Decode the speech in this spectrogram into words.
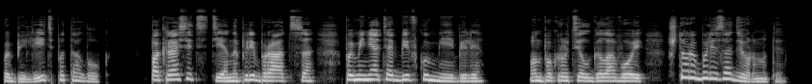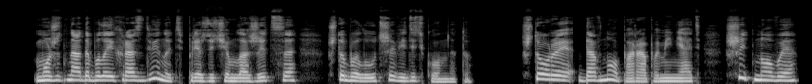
Побелить потолок. Покрасить стены, прибраться, поменять обивку мебели. Он покрутил головой. Шторы были задернуты. Может, надо было их раздвинуть, прежде чем ложиться, чтобы лучше видеть комнату. Шторы давно пора поменять, шить новые.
